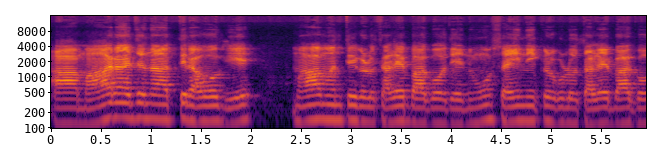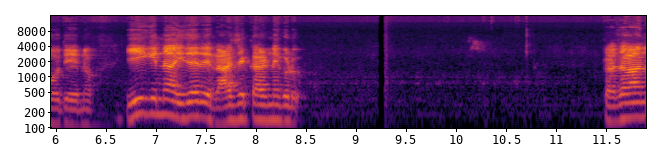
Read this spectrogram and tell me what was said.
ಆ ಮಹಾರಾಜನ ಹತ್ತಿರ ಹೋಗಿ ಮಹಾಮಂತ್ರಿಗಳು ತಲೆ ಬಾಗೋದೇನು ಸೈನಿಕರುಗಳು ತಲೆ ಬಾಗೋದೇನು ಈಗಿನ ಇದರೇ ರಾಜಕಾರಣಿಗಳು ಪ್ರಧಾನ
